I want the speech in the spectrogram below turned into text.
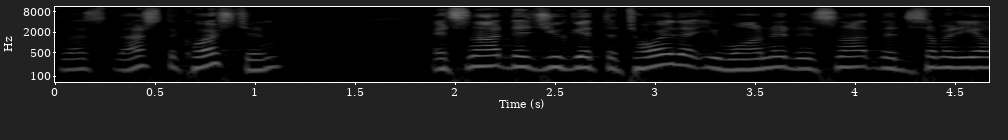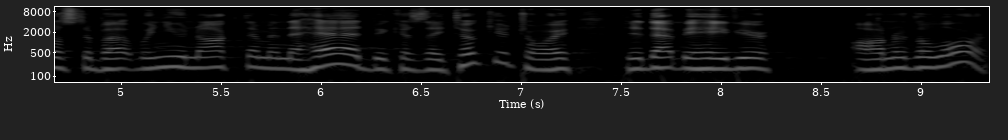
So that's, that's the question. It's not did you get the toy that you wanted. It's not did somebody else, but when you knocked them in the head because they took your toy, did that behavior honor the Lord?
